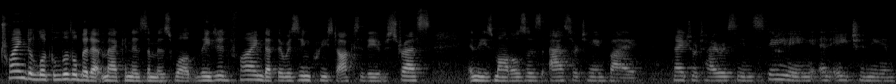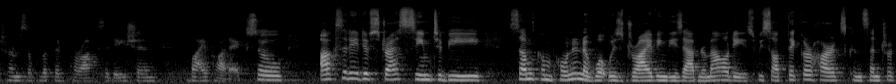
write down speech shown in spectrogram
trying to look a little bit at mechanism as well, they did find that there was increased oxidative stress in these models as ascertained by nitrotyrosine staining and HNE in terms of lipid peroxidation byproduct. So oxidative stress seemed to be some component of what was driving these abnormalities. We saw thicker hearts, concentric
